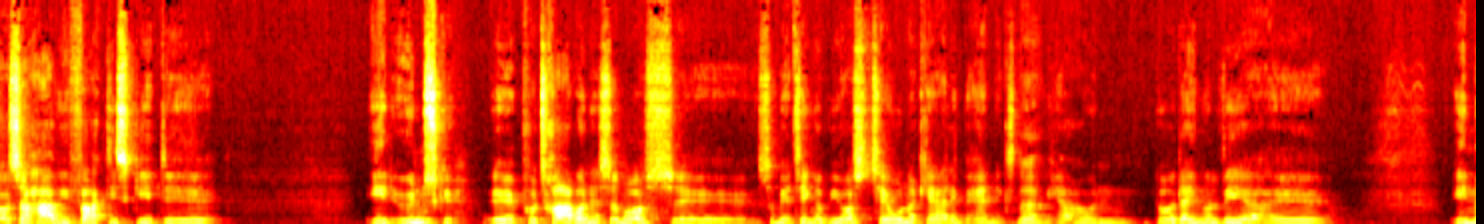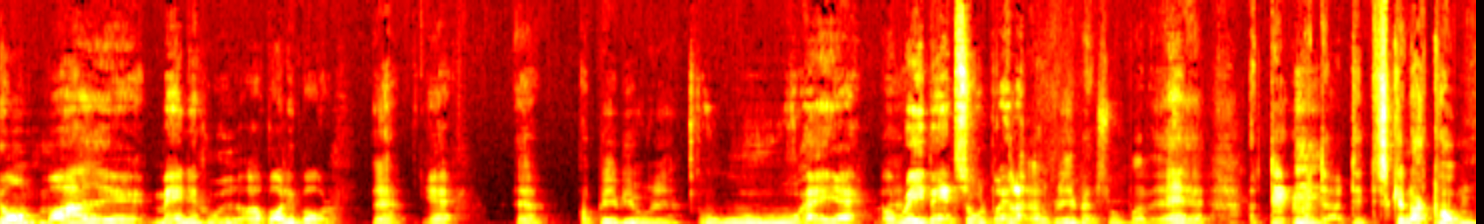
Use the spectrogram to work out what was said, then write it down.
og så har vi faktisk et, øh, et ønske øh, på trapperne, som også, øh, som jeg tænker, vi også tager under kærlig behandling. Ja. Ja. Vi har jo en, noget, der involverer øh, enormt meget øh, mandehud og volleyball. Ja, Ja. ja. Og babyolie. Uh, ja. Og Ja. Ray-Ban solbriller. Og Ray-Ban solbriller. Ja, Ja. ja. Og det, det skal nok komme,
